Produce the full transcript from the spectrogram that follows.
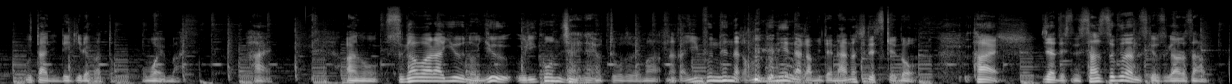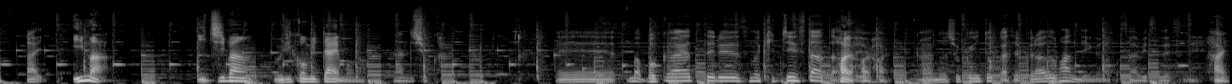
ー歌にできればと思います。はい。あの菅原優の優売り込んじゃいなよってことでまあなんかインフンでんだか踏んでねえんだかみたいな話ですけど はい。じゃあですね早速なんですけど菅原さん。はい。今一番売り込みたいものなんでしょうか？えー、まあ僕がやってるそのキッチンスターターっていうはいあの食に特化したクラウドファンディングのサービスですね。はい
